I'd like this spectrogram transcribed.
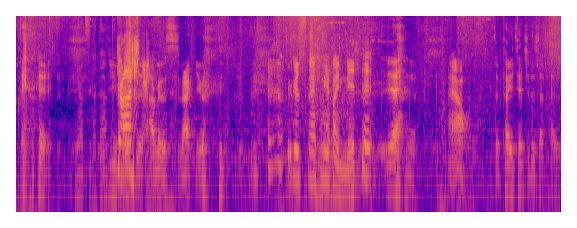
く奴がダン If you Done. miss it, I'm gonna smack you. You're gonna smack me if I miss it? yeah. Ow. So pay attention to subtitles.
